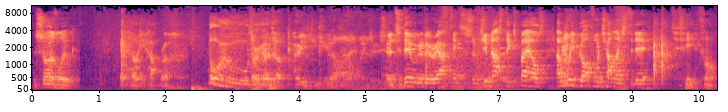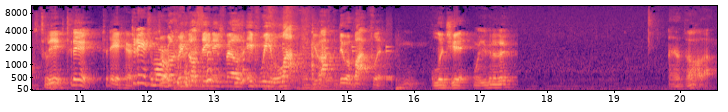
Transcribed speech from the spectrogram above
And so is Luke. What the hell's your hat, bro? Oh, there's peaky blinder. And today we're going to be reacting to some gymnastics fails, and we've got a fun challenge today. Today, Today, today. today here. Today, tomorrow. We've not seen these fails. If we laugh, you have to do a backflip. Legit. What are you gonna do? I hadn't thought of that.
